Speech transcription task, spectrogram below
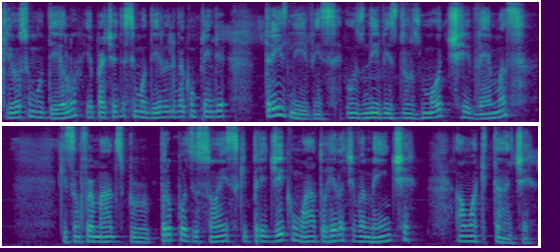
criou-se um modelo e a partir desse modelo ele vai compreender três níveis: os níveis dos motivemas, que são formados por proposições que predicam o ato relativamente a um actante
